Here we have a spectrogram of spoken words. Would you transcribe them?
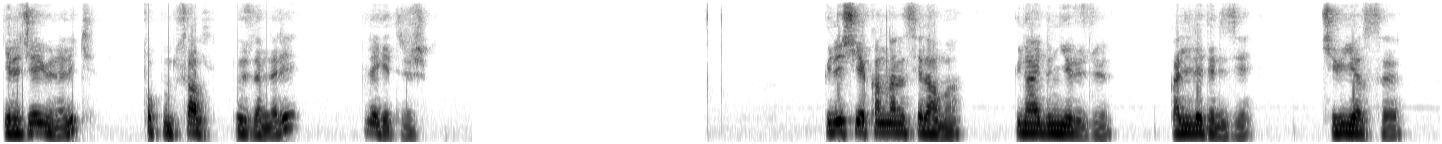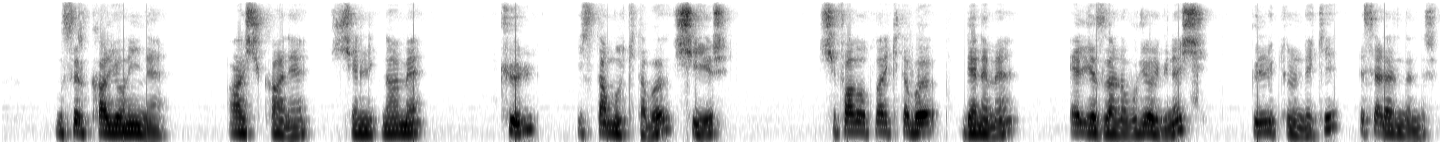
geleceğe yönelik toplumsal özlemleri dile getirir. Güneşi yakanların selamı, Günaydın Yeryüzü, Galile Denizi, Çivi Yazısı, Mısır Kalyonine, Aşıkane, Şenlikname, Kül, İstanbul Kitabı, Şiir, Şifalı Otlar Kitabı, Deneme, El Yazılarına Vuruyor Güneş, günlük türündeki eserlerindendir.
